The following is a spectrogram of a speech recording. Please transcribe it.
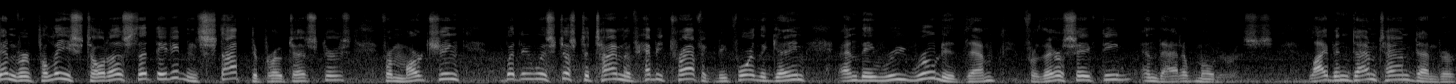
Denver police told us that they didn't stop the protesters from marching, but it was just a time of heavy traffic before the game, and they rerouted them for their safety and that of motorists. Live in downtown Denver,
